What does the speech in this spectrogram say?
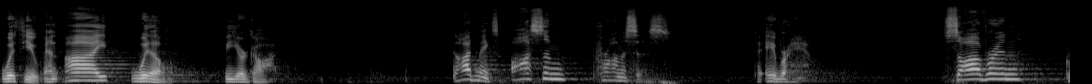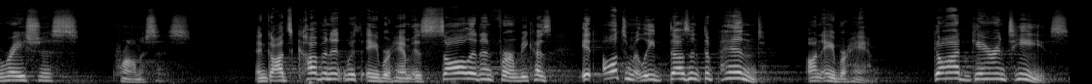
with you, and I will be your God. God makes awesome promises to Abraham. Sovereign, gracious promises. And God's covenant with Abraham is solid and firm because it ultimately doesn't depend on Abraham. God guarantees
